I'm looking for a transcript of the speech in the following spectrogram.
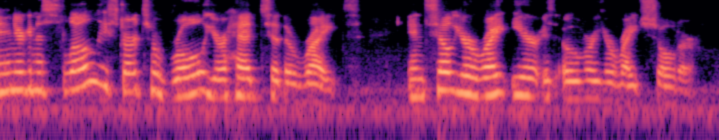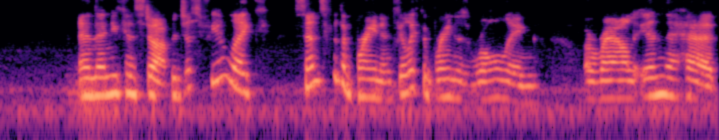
And you're going to slowly start to roll your head to the right until your right ear is over your right shoulder. And then you can stop and just feel like, sense for the brain and feel like the brain is rolling around in the head.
